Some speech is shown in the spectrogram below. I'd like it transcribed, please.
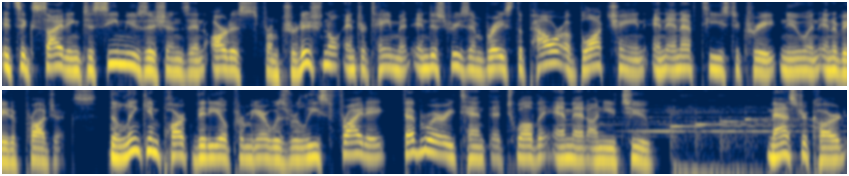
It's exciting to see musicians and artists from traditional entertainment industries embrace the power of blockchain and NFTs to create new and innovative projects. The Linkin Park video premiere was released Friday, February 10th at 12 a.m. on YouTube. MasterCard,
